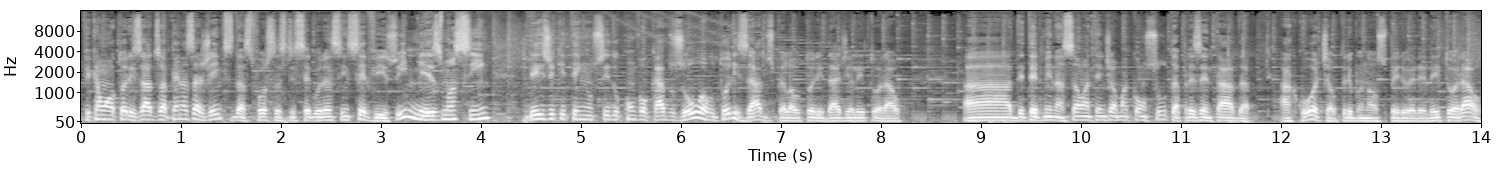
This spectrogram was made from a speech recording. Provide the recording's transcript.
ficam autorizados apenas agentes das forças de segurança em serviço, e mesmo assim, desde que tenham sido convocados ou autorizados pela autoridade eleitoral. A determinação atende a uma consulta apresentada à Corte, ao Tribunal Superior Eleitoral,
